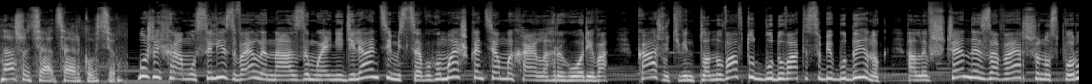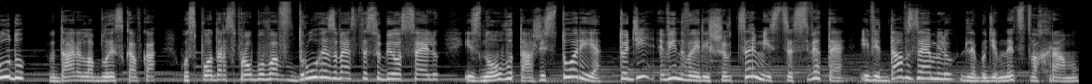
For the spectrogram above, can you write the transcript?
нашу ця церковцю. Божий храм у селі звели на земельній ділянці місцевого мешканця Михайла Григорєва. Кажуть, він планував тут будувати собі будинок, але в ще не завершену споруду вдарила блискавка. Господар спробував вдруге звести собі оселю, і знову та ж історія. Тоді він вирішив, це місце святе і віддав землю для будівництва храму.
